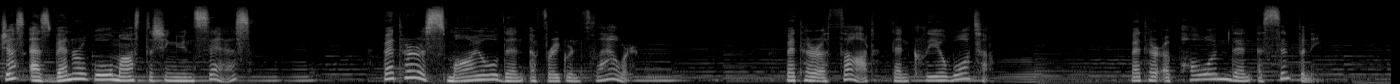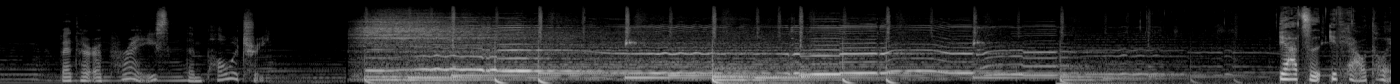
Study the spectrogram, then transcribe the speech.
Just as Venerable Master Xing says, better a smile than a fragrant flower, better a thought than clear water, better a poem than a symphony, better a praise than poetry. 鸭子一条腿。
